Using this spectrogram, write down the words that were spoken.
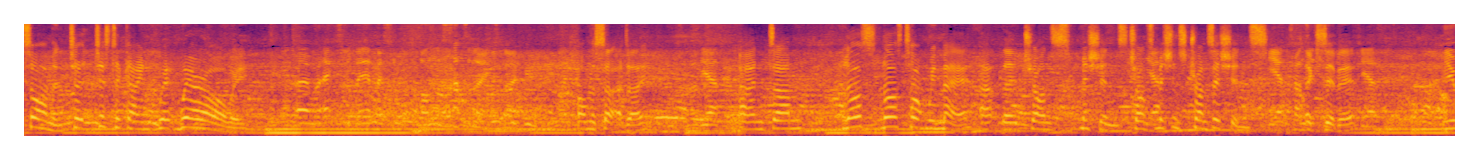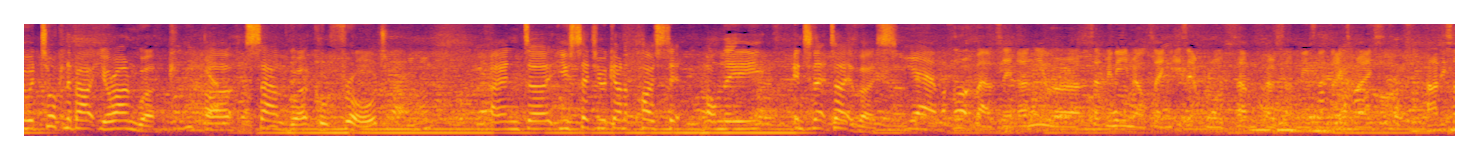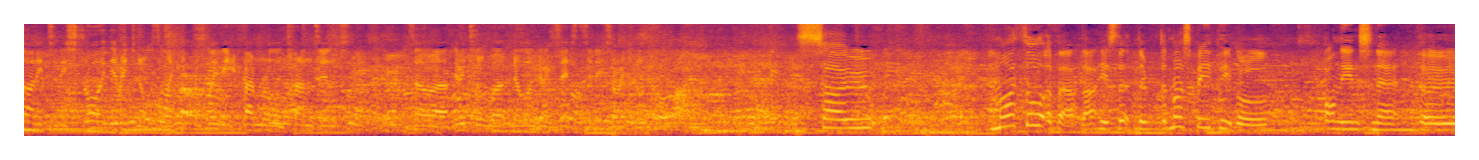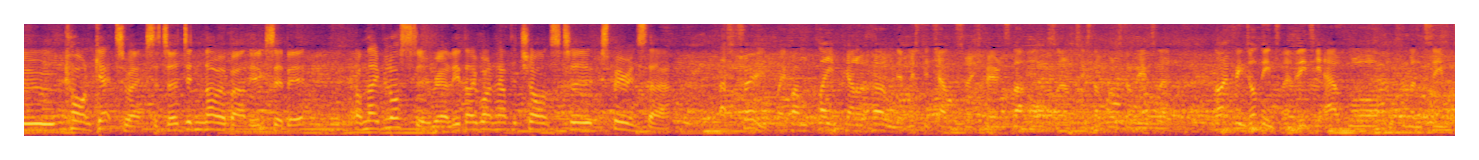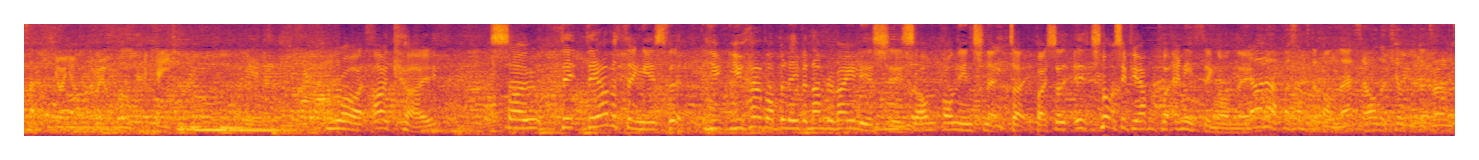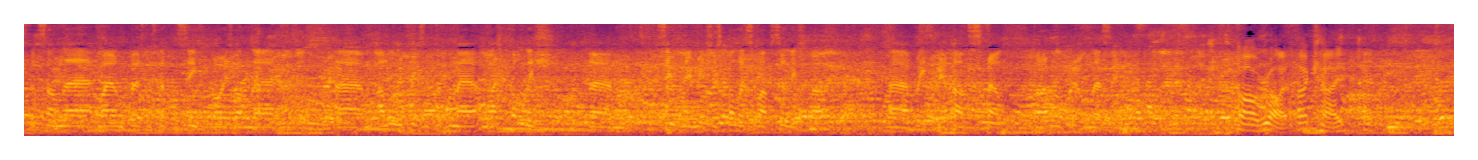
Simon, ju- just again, where, where are we? Uh, we're at Exeter Beer Festival on the Saturday today. On the Saturday. Yeah. And um, last last time we met at the Transmissions, Transmissions Transitions Yeah, exhibit, Yeah. you were talking about your own work, uh, sound work called Fraud, and uh, you said you were going to post it on the internet database. Yeah, I thought about it and you were, uh, sent me an email saying, is it fraud? I haven't posted on the internet database. And I decided to destroy the original. It's like completely ephemeral and transient. So uh, the original work no longer exists in its original form. So, my thought about that is that there, there must be people on the internet who can't get to Exeter, didn't know about the exhibit, and they've lost it really. They won't have the chance to experience that. That's true, but if I'm playing piano at home, they've missed a chance to experience that also, because it's not posted on the internet. Not everything's on the internet, they need to get out more and see what's actually going on in the real world occasionally. Right, okay. So the, the other thing is that you, you have, I believe, a number of aliases on, on the internet database. So it's not as if you haven't put anything on there. No, no, I put some stuff on there. So all the children the drone stuff's on there. My own personal stuff, the Secret Boys on there. Um, I've already put some stuff on there. My Polish um, pseudonym, which is Bolesław Sulisław. Uh, but it's a bit hard to spell, but I will put it on there soon. Oh, right, okay.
